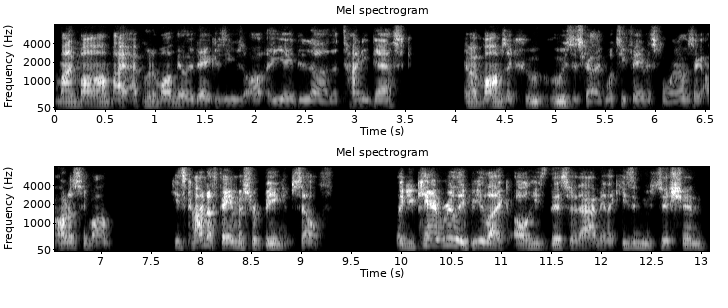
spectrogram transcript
my mom, I, I put him on the other day because he was uh, he did uh, the tiny desk. And my mom's like, Who who is this guy? Like, what's he famous for? And I was like, honestly, mom, he's kind of famous for being himself. Like you can't really be like, oh, he's this or that. I mean, like he's a musician.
